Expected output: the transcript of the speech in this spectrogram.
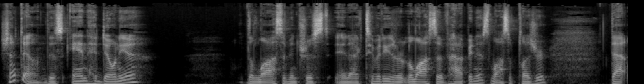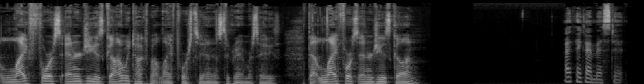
shutdown. This anhedonia, the loss of interest in activities or the loss of happiness, loss of pleasure. That life force energy is gone. We talked about life force today on Instagram, Mercedes. That life force energy is gone. I think I missed it.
